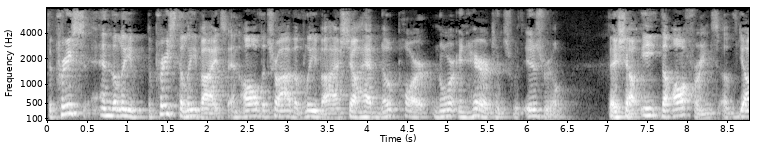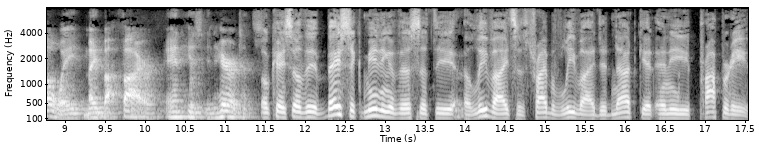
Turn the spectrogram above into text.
The priests and the Le- the priests, the Levites, and all the tribe of Levi shall have no part nor inheritance with Israel. They shall eat the offerings of Yahweh made by fire and his inheritance. Okay. So the basic meaning of this that the Levites, the tribe of Levi, did not get any property.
